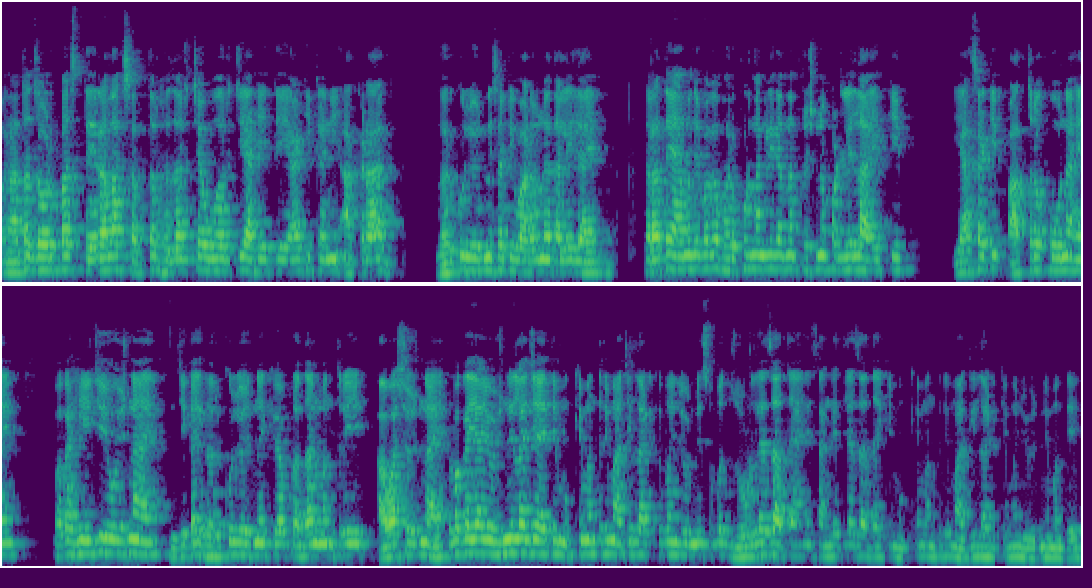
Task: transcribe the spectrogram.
पण आता जवळपास तेरा लाख सत्तर हजारच्या वर जे आहे ते या ठिकाणी आकडा घरकुल योजनेसाठी वाढवण्यात आलेलं आहे. तर आता यामध्ये बघा भरपूर नागरिकांना प्रश्न पडलेला आहे की यासाठी पात्र कोण आहे? बघा ही जी योजना आहे जी काही घरकुल योजना किंवा प्रधानमंत्री आवास योजना आहे बघा या योजनेला जे आहे ते मुख्यमंत्री माझी लाडकी बहीण योजनेसोबत जोडल्या जात आहे आणि सांगितलं जात आहे की मुख्यमंत्री माझी लाडकी बहीण योजनेमध्ये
